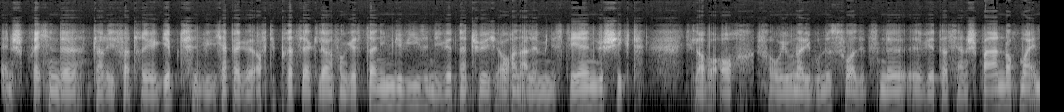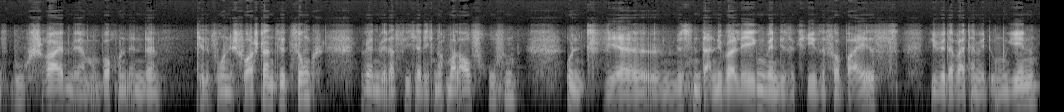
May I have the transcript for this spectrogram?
entsprechende Tarifverträge gibt. Ich habe ja auf die Presseerklärung von gestern hingewiesen, die wird natürlich auch an alle Ministerien geschickt. Ich glaube auch Frau Jona, die Bundesvorsitzende, wird das Herrn Spahn nochmal ins Buch schreiben. Wir haben am Wochenende telefonische Vorstandssitzung, werden wir das sicherlich nochmal aufrufen. Und wir müssen dann überlegen, wenn diese Krise vorbei ist, wie wir da weiter mit umgehen.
